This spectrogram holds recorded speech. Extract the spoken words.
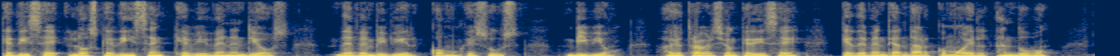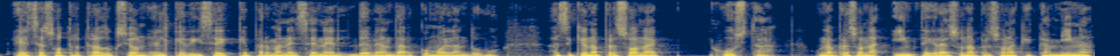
que dice, los que dicen que viven en Dios deben vivir como Jesús vivió. Hay otra versión que dice que deben de andar como Él anduvo. Esa es otra traducción. El que dice que permanece en Él debe andar como Él anduvo. Así que una persona justa, una persona íntegra, es una persona que camina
